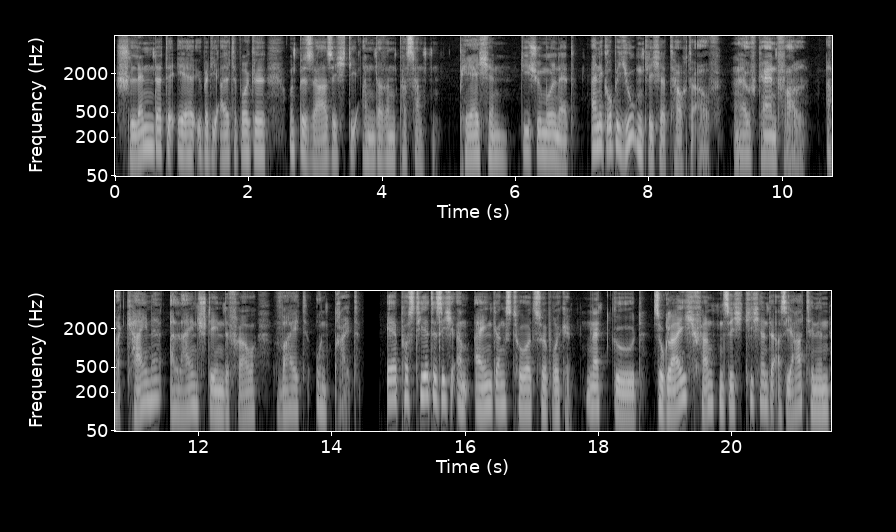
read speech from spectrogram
schlenderte er über die alte Brücke und besah sich die anderen Passanten. Pärchen, die Schumulnet. Eine Gruppe Jugendlicher tauchte auf. Auf keinen Fall. Aber keine alleinstehende Frau weit und breit. Er postierte sich am Eingangstor zur Brücke. Net gut. Sogleich fanden sich kichernde Asiatinnen,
